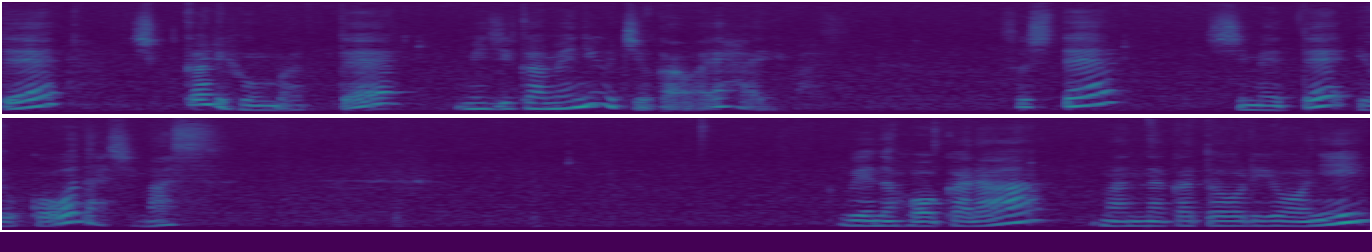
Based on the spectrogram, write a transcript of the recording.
てしっかり踏ん張って短めに内側へ入ります。そして締めて横を出します。上の方から真ん中通るように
